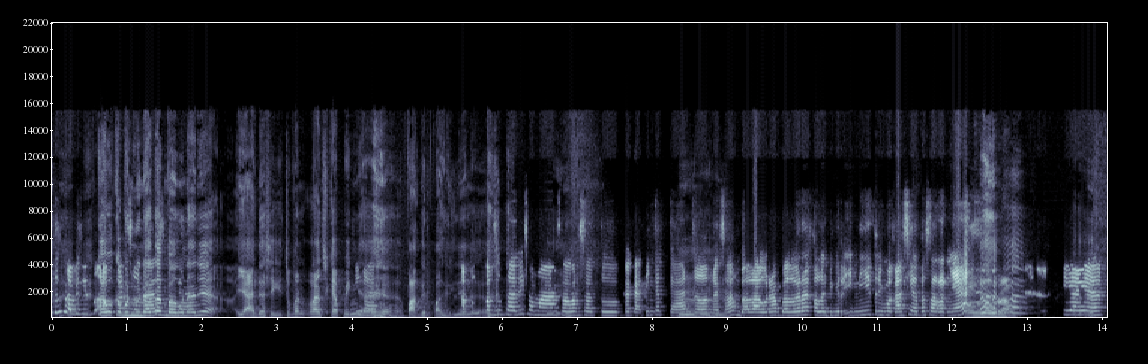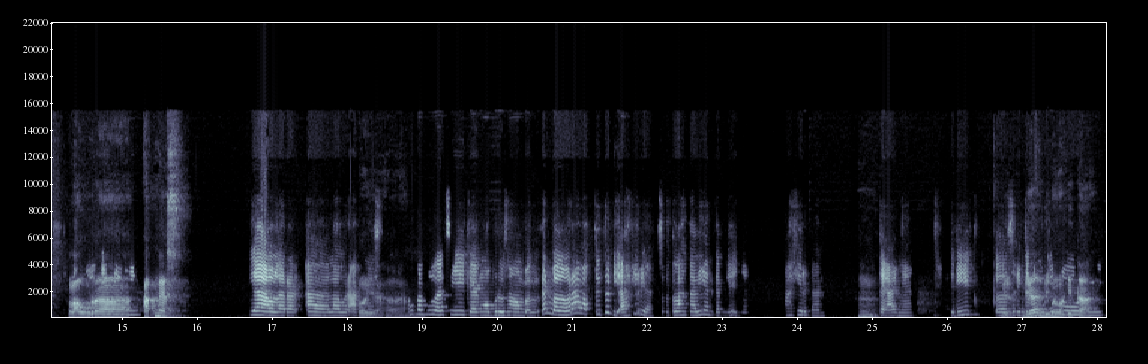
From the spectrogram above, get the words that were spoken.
terus habis itu Kalau kebun binatang bangunannya ya ada sih, cuman landscapingnya, pagar-pagarnya. aku konsultasi sama salah satu kakak tingkat kan. Hmm, kalau nggak salah Mbak Laura. Mbak Laura kalau denger ini terima kasih atas sarannya. Oh Laura. iya ya Laura Agnes. ya Laura ah, Laura Oh Agnes. ya. aku konsultasi kayak ngobrol sama Mbak Laura. Kan Mbak Laura waktu itu di akhir ya? Setelah kalian kan kayaknya. Akhir kan? Hmm. TA-nya jadi eh, Iya, sering dia ketemu di bawah gitu. kita. di-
